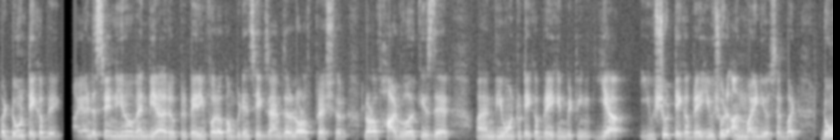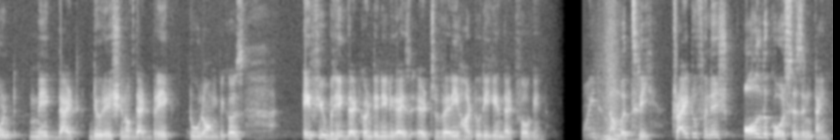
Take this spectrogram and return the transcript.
but don't take a break. I understand you know when we are preparing for our competency exams there are a lot of pressure a lot of hard work is there and we want to take a break in between. Yeah you should take a break you should unwind yourself but don't make that duration of that break too long because if you break that continuity guys it's very hard to regain that flow again. Point number three try to finish all the courses in time.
